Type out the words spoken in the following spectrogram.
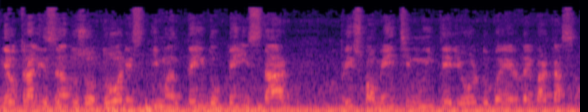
neutralizando os odores e mantendo o bem-estar, principalmente no interior do banheiro da embarcação.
